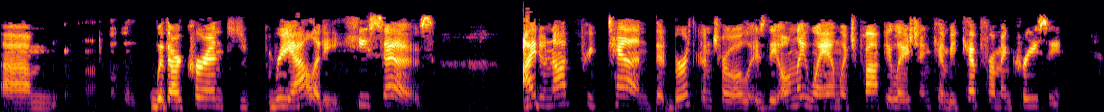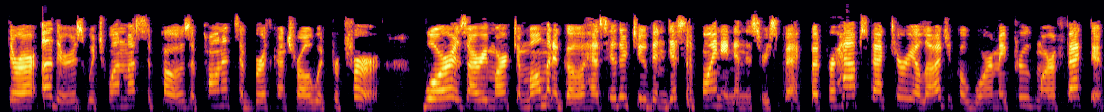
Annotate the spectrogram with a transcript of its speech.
um, with our current reality. He says, I do not pretend that birth control is the only way in which population can be kept from increasing. There are others which one must suppose opponents of birth control would prefer. War, as I remarked a moment ago, has hitherto been disappointing in this respect, but perhaps bacteriological war may prove more effective.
